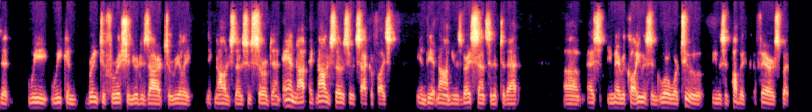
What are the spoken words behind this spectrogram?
that we we can bring to fruition your desire to really acknowledge those who served and and not acknowledge those who had sacrificed in Vietnam. He was very sensitive to that. Uh, as you may recall, he was in World War II. He was in public affairs, but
